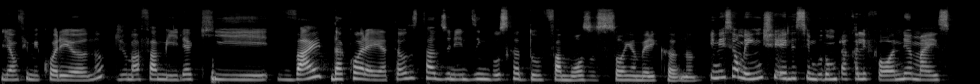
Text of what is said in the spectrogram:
Ele é um filme coreano de uma família que vai da Coreia até os Estados Unidos em busca do famoso sonho americano. Inicialmente, eles se mudam para Califórnia, mas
